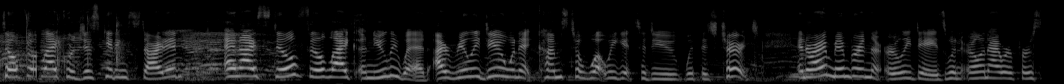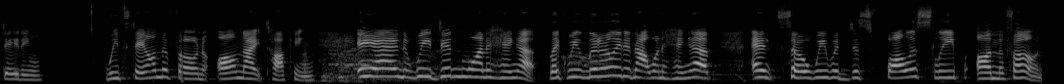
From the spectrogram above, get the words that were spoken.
still feel like we're just getting started, and I still feel like a newlywed. I really do when it comes to what we get to do with this church. And I remember in the early days when Earl and I were first dating, we'd stay on the phone all night talking and we didn't want to hang up. Like we literally did not want to hang up and so we would just fall asleep on the phone.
